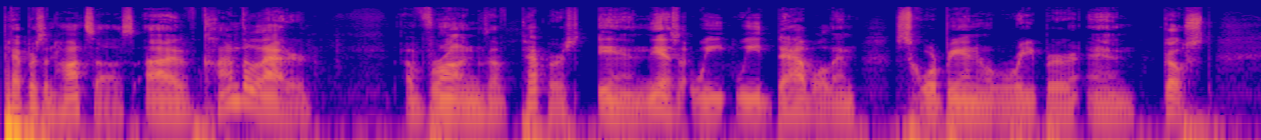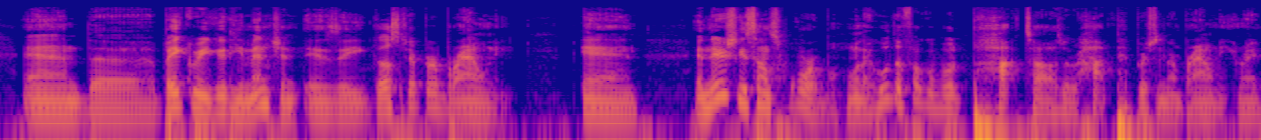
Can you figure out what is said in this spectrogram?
peppers and hot sauce, I've climbed the ladder of rungs of peppers. In yes, we we dabble in scorpion, reaper, and ghost. And the bakery good he mentioned is a ghost pepper brownie, and initially sounds horrible. We're like, who the fuck would put hot sauce or hot peppers in a brownie, right?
